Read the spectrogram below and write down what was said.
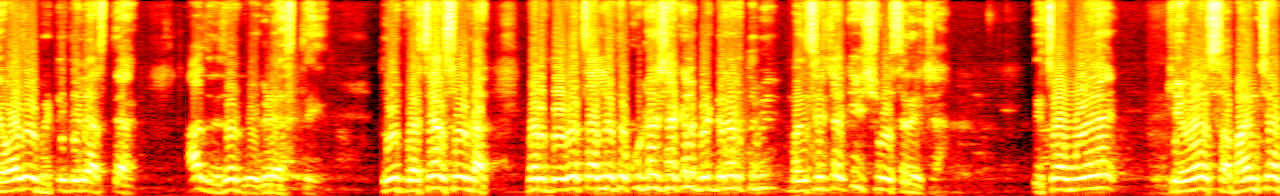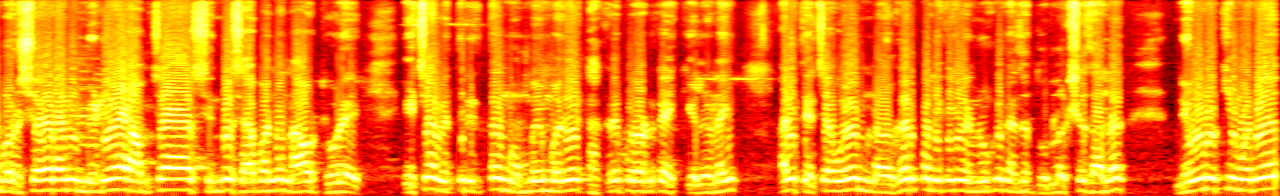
तेव्हा जर भेटी दिल्या असत्या आज रिझल्ट वेगळे असते. तुम्ही प्रचार सोडला. बरं दोघं चालले तर कुठल्या शाखेला भेट देणार तुम्ही? मनसेच्या की शिवसेनेच्या? त्याच्यामुळे केवळ सभांच्या वर्षावर आणि मीडियावर आमच्या शिंदे साहेबांना नाव ठेवणे याच्या व्यतिरिक्त मुंबईमध्ये ठाकरे परिवाराने काही केलं नाही. आणि त्याच्यामुळे नगरपालिकेच्या निवडणुकीत त्याचं दुर्लक्ष झालं. निवडणुकीमध्ये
